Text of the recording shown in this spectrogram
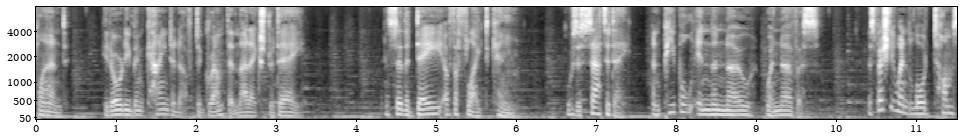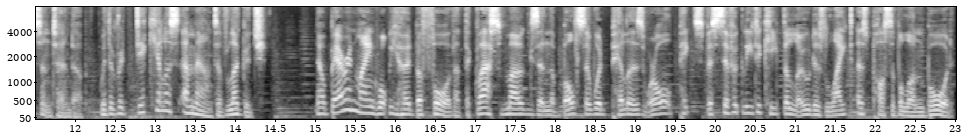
planned. He'd already been kind enough to grant them that extra day. And so the day of the flight came. It was a Saturday, and people in the know were nervous especially when Lord Thomson turned up with a ridiculous amount of luggage. Now, bear in mind what we heard before that the glass mugs and the balsa wood pillars were all picked specifically to keep the load as light as possible on board.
